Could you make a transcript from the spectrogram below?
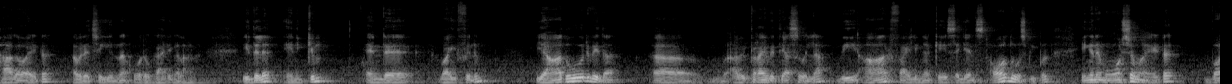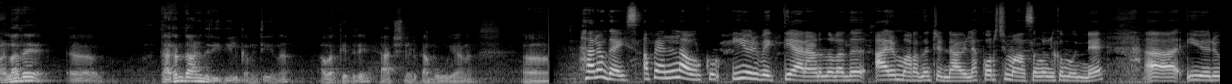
ഭാഗമായിട്ട് അവർ ചെയ്യുന്ന ഓരോ കാര്യങ്ങളാണ്. ഇതിൽ എനിക്കും എന്റെ വൈഫിനും യാതൊരുവിധ അഭിപ്രായ വ്യത്യാസമില്ല we are filing a case against all those people ഇങ്ങനെ മോശമായിട്ട് വളരെ തരം താഴ്ന്ന രീതിയിൽ കമ്മിറ്റ് ചെയ്യുന്ന അവർക്കെതിരെ ആക്ഷൻ എടുക്കാൻ പോവുകയാണ്. ഹലോ ഗൈസ് അപ്പോൾ എല്ലാവർക്കും ഈ ഒരു വ്യക്തി ആരാണെന്നുള്ളത് ആരും മറന്നിട്ടുണ്ടാവില്ല. കുറച്ച് മാസങ്ങൾക്ക് മുന്നേ ഈ ഒരു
